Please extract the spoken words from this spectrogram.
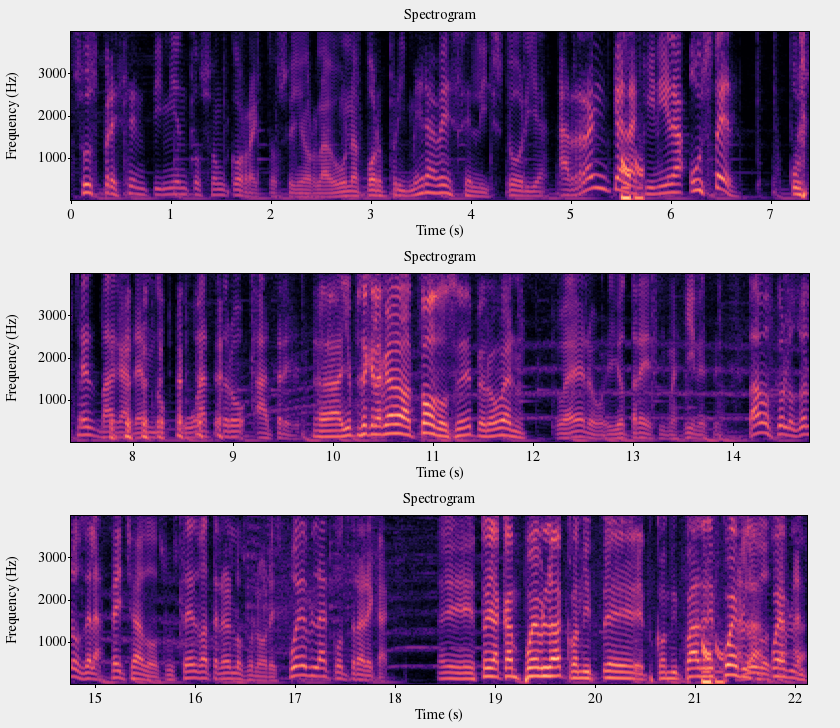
Sus presentimientos son correctos, señor Laguna. Por primera vez en la historia, arranca la quiniela usted. Usted va ganando 4 a 3. Ah, yo pensé que le había dado a todos, ¿eh? pero bueno. Bueno, yo tres, imagínese. Vamos con los duelos de la fecha 2. Usted va a tener los honores. Puebla contra Necaxa. Eh, estoy acá en Puebla con mi, eh, con mi padre. Puebla, Puebla.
